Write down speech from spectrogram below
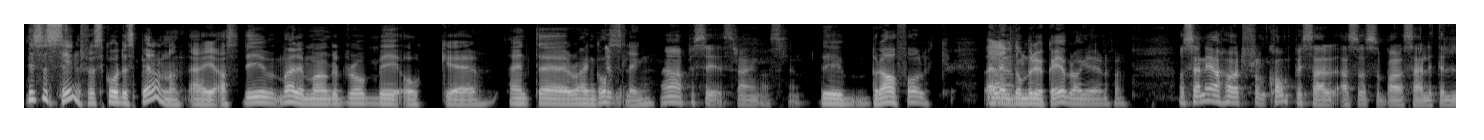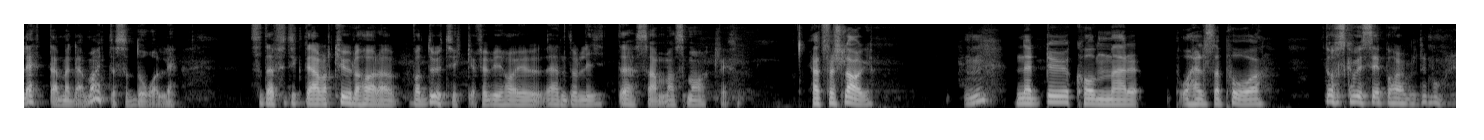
det är så synd för skådespelarna är ju, alltså det är ju, vad är det, Margot Robbie och eh, är inte Ryan Gosling? Ja, precis. Ryan Gosling. Det är ju bra folk. Eller Ja. de brukar göra bra grejer i alla fall. Och sen har jag hört från kompisar, alltså så bara så här lite lätt, men den var inte så dålig. Så därför tyckte jag det hade varit kul att höra vad du tycker, för vi har ju ändå lite samma smak. Liksom. Jag har ett förslag. Mm. När du kommer och hälsar på, Då ska vi se på Harvard the Movie.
